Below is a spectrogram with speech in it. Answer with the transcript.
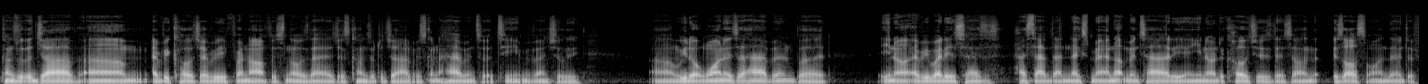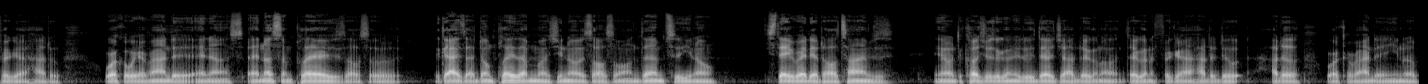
comes with a job. Um, every coach, every front office knows that it just comes with a job. It's going to happen to a team eventually. Um, we don't want it to happen, but you know everybody has has to have that next man up mentality, and you know the coaches that's on is also on them to figure out how to work our way around it, and us and us and players also the guys that don't play that much, you know, it's also on them to you know stay ready at all times. You know, the coaches are going to do their job. They're gonna they're gonna figure out how to do it, how to work around it. You know,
